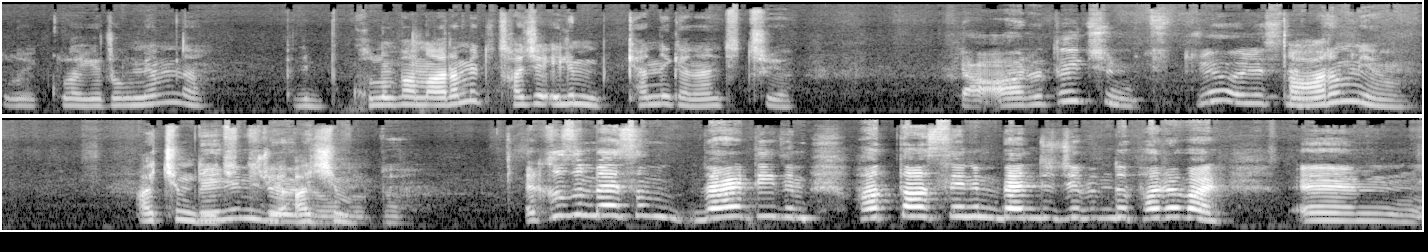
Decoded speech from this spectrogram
Kolay kolay yorulmuyorum da. Hani kolum falan ağrımıyor sadece elim kendi kendine titriyor. Ya ağrıdığı için mi titriyor öyle. Ağrımıyor. Açım diye Benim de titriyor öyle açım. olurdu. E kızım ben sana verdiydim. Hatta senin bende cebimde para var. Ee,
